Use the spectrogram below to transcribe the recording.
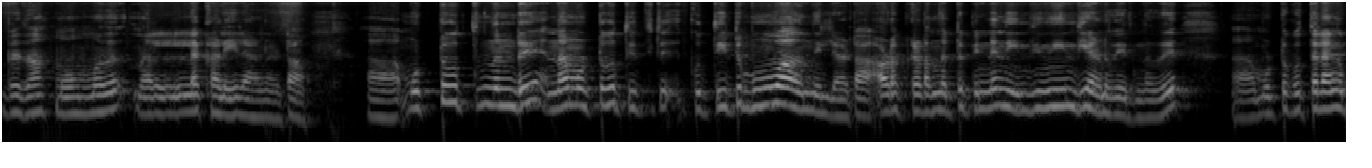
അപ്പോൾ ഇതാ മുഹമ്മദ് നല്ല കളിയിലാണ് കേട്ടോ മുട്ട് കുത്തുന്നുണ്ട്. എന്നാൽ മുട്ട് കുത്തിയിട്ട് കുത്തിയിട്ട് മൂവ് ആകുന്നില്ല കേട്ടോ. അവിടെ കിടന്നിട്ട് പിന്നെ നീന്തി നീന്തിയാണ് വരുന്നത്. മുട്ട് കുത്തലങ്ങ്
